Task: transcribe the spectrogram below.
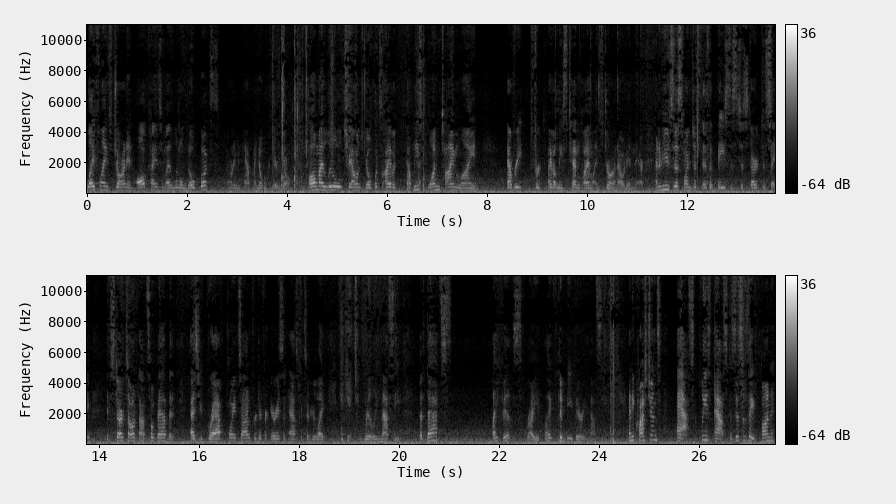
lifelines drawn in all kinds of my little notebooks. Don't even have my notebook. Here we go. All my little challenge notebooks. I have a, at least one timeline every for I have at least 10 timelines drawn out in there. And I've used this one just as a basis to start to say it starts out not so bad, but as you grab points on for different areas and aspects of your life, it gets really messy. But that's life is, right? Life can be very messy. Any questions? Ask. Please ask, because this is a fun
